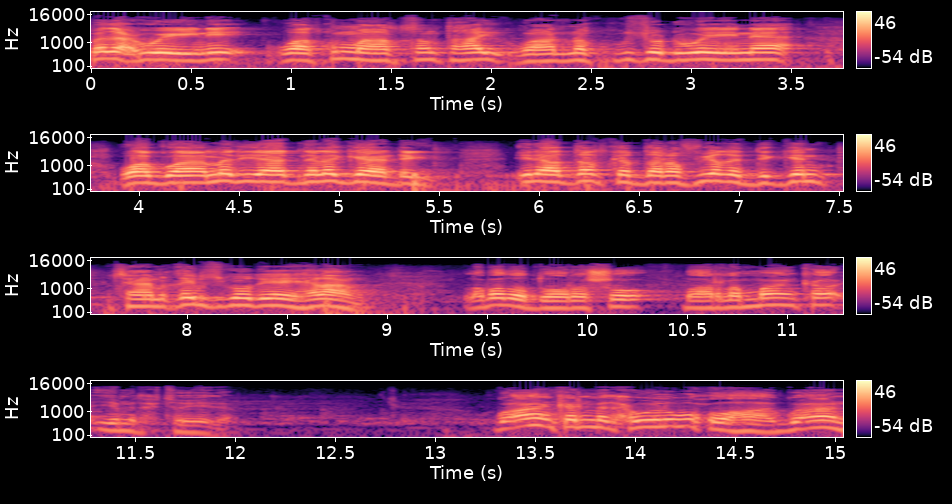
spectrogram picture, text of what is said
Madaxweyne waad ku mahadsan tahay waana kugu soo dhaweynaynaa waa go'aamadii aad nala gaadhay inaad dadka darafyada degan saami qaybsigooda ay helaan. Labada doorasho baarlamaanka iyo madaxtooyada. Go'aankan madaxweynuhu wuxuu ahaa go'aan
